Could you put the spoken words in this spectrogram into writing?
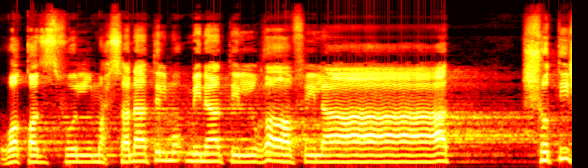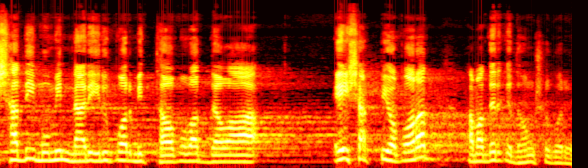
ওয়াকজফুল মহসানাতিল মুমিনাতিল গাফিলাত। সতী সাদী মুমিন নারীর উপর মিথ্যা অপবাদ দেওয়া। এই সাতটি অপরাধ আমাদেরকে ধ্বংস করে।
